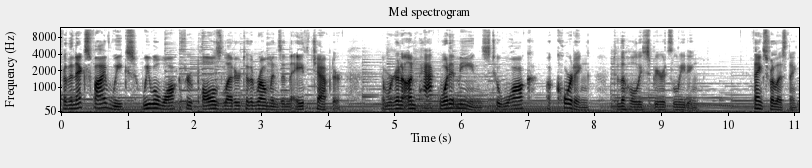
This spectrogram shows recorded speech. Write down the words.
For the next five weeks, we will walk through Paul's letter to the Romans in the eighth chapter, and we're going to unpack what it means to walk according to the Holy Spirit's leading. Thanks for listening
